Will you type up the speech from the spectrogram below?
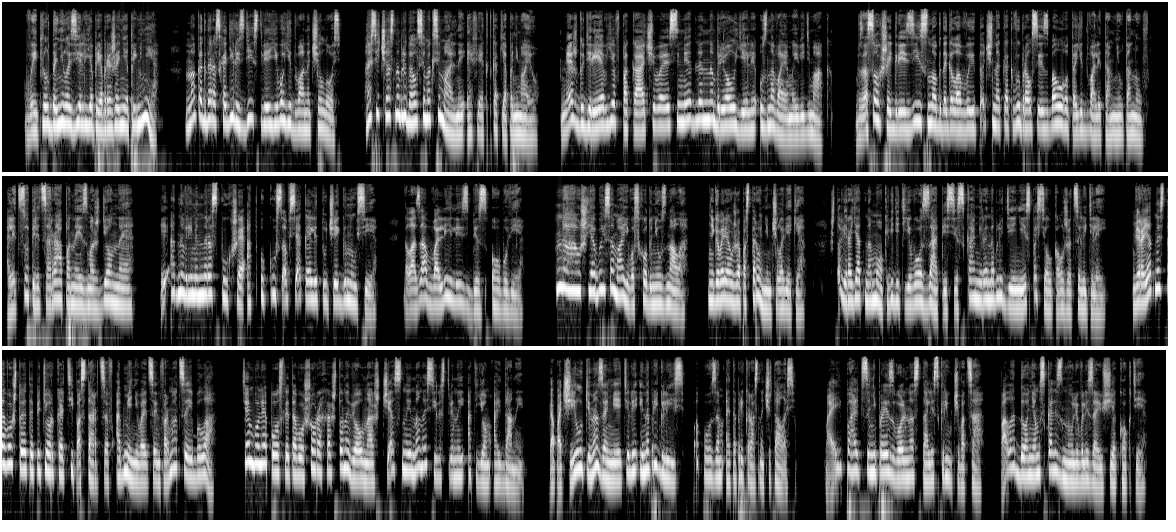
Выпил Данила зелье преображения при мне, но когда расходились действия, его едва началось. А сейчас наблюдался максимальный эффект, как я понимаю. Между деревьев, покачиваясь, медленно брел еле узнаваемый ведьмак. В засохшей грязи с ног до головы, точно как выбрался из болота, едва ли там не утонув. Лицо перецарапанное, изможденное и одновременно распухшее от укуса всякой летучей гнуси. Глаза ввалились без обуви. Да уж, я бы и сама его сходу не узнала, не говоря уже о постороннем человеке, что, вероятно, мог видеть его записи с камеры наблюдения из поселка лжецелителей. Вероятность того, что эта пятерка типа старцев обменивается информацией, была. Тем более после того шороха, что навел наш честный, но насильственный отъем Айданы. Капачи Лукина заметили и напряглись, по позам это прекрасно читалось. Мои пальцы непроизвольно стали скрючиваться. По ладоням скользнули вылезающие когти.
